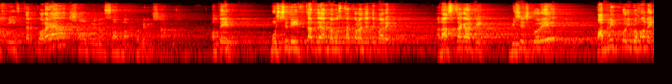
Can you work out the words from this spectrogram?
আপনি ইফতার করায় সমপরিমাণ সব লাভ করবেন ইনশাআল্লাহ। অতএব মসজিদে ইফতার দেওয়ার ব্যবস্থা করা যেতে পারে। রাস্তাঘাটে, বিশেষ করে পাবলিক পরিবহনে,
